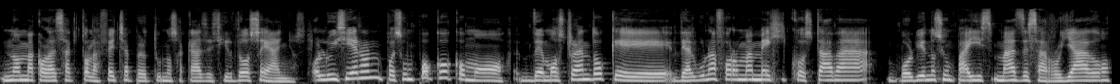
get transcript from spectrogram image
no me acuerdo exacto la fecha, pero tú nos acabas de decir 12 años. Lo hicieron pues un poco como demostrando que de alguna forma México estaba volviéndose un país más desarrollado,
